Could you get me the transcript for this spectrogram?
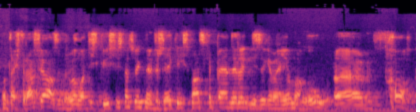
Want achteraf ja, zijn er wel wat discussies natuurlijk met verzekeringsmaatschappijen en dergelijke. Die zeggen van, ja maar oh, uh, goh,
